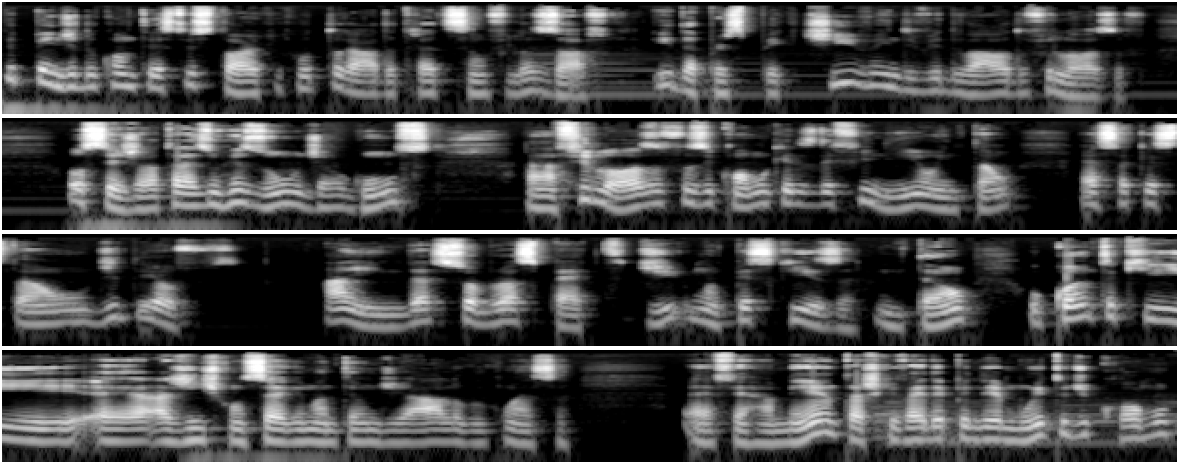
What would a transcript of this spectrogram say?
depende do contexto histórico e cultural da tradição filosófica e da perspectiva individual do filósofo. Ou seja, ela traz um resumo de alguns ah, filósofos e como que eles definiam então essa questão de Deus ainda sobre o aspecto de uma pesquisa. Então, o quanto que é, a gente consegue manter um diálogo com essa é, ferramenta, acho que vai depender muito de como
